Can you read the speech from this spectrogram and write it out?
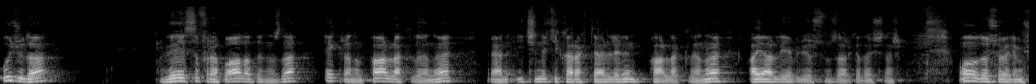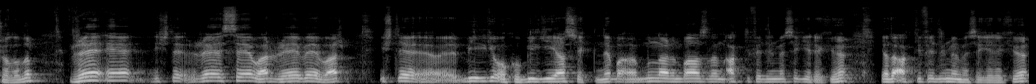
Ucu da V0'a bağladığınızda ekranın parlaklığını yani içindeki karakterlerin parlaklığını ayarlayabiliyorsunuz arkadaşlar. Onu da söylemiş olalım. RE işte RS var, RV var. İşte e, bilgi oku, bilgi yaz şeklinde. Bunların bazılarının aktif edilmesi gerekiyor ya da aktif edilmemesi gerekiyor.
